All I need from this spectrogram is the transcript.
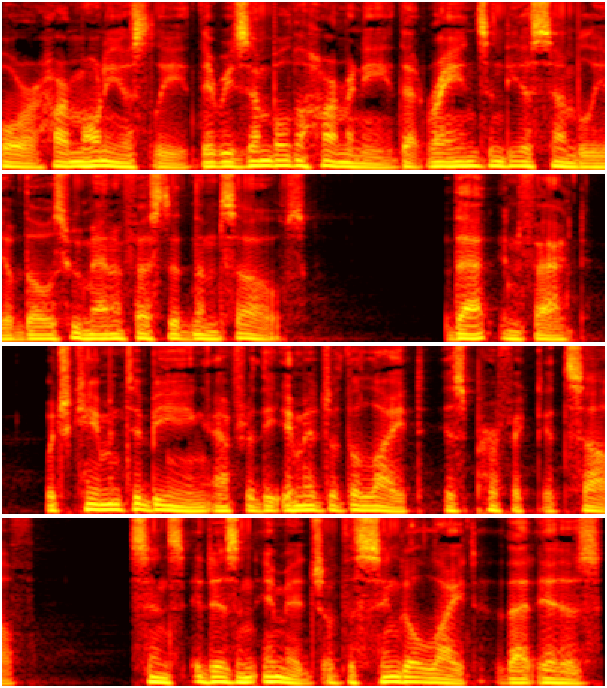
for harmoniously they resemble the harmony that reigns in the assembly of those who manifested themselves. That, in fact, which came into being after the image of the light is perfect itself, since it is an image of the single light that is,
